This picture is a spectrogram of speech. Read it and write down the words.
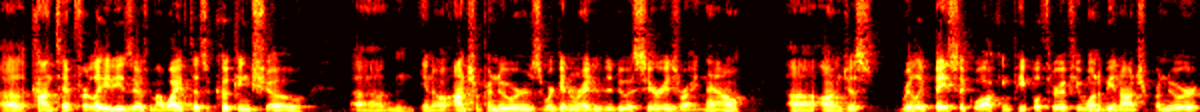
uh, content for ladies. There's my wife does a cooking show. Um, you know, entrepreneurs. We're getting ready to do a series right now uh, on just really basic walking people through. If you want to be an entrepreneur,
